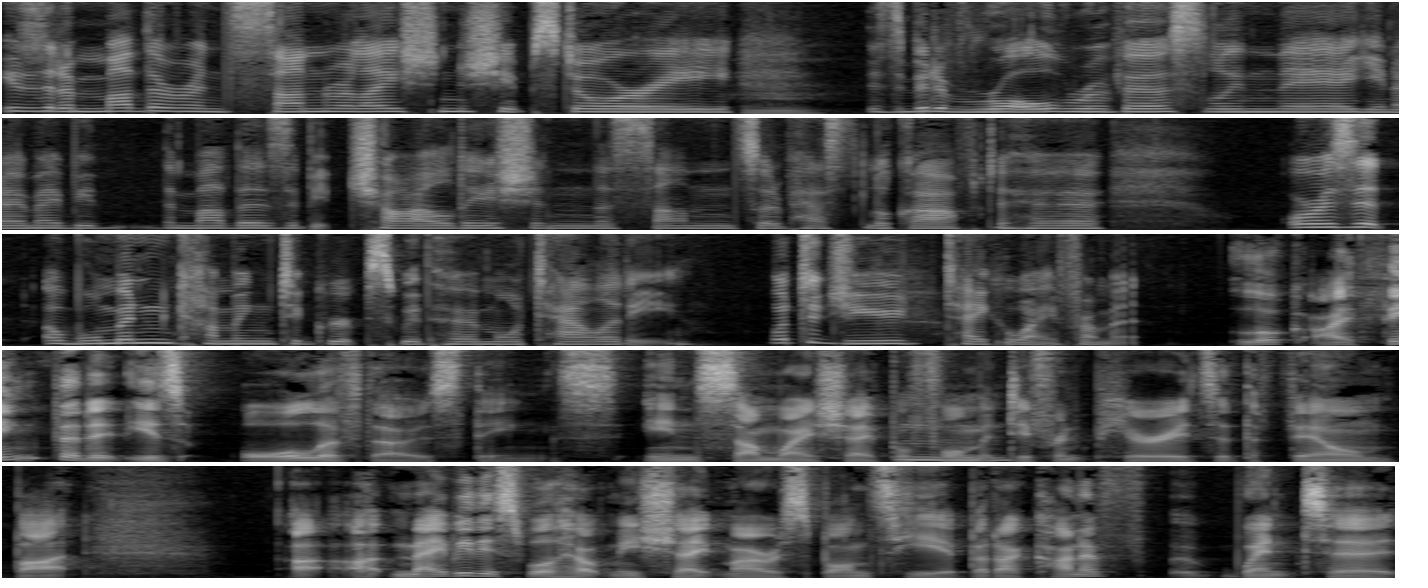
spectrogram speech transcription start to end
is it a mother and son relationship story? Hmm. There's a bit of role reversal in there. You know, maybe the mother's a bit childish and the son sort of has to look after her. Or is it a woman coming to grips with her mortality? What did you take away from it? Look, I think that it is all of those things in some way, shape, or form at hmm. different periods of the film. But maybe this will help me shape my response here. But I kind of went to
